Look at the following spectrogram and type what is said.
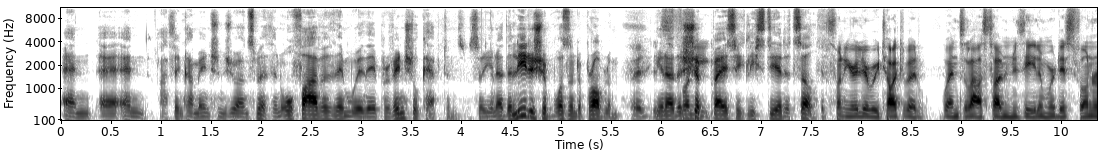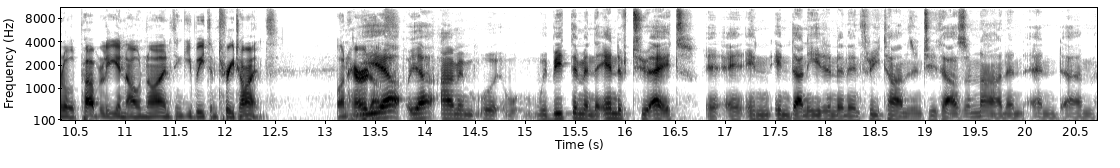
and uh, and I think I mentioned Juan Smith and all five of them were their provincial captains. So you know, the leadership wasn't a problem. It- you know, the funny- ship basically steered itself. It's funny earlier we talked about when's the last time New Zealand were this vulnerable. Probably in 09. I think you beat them three times. Unheard yeah, of. yeah. I mean, we, we beat them in the end of two eight in in Dunedin, and then three times in two thousand nine, and and um,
